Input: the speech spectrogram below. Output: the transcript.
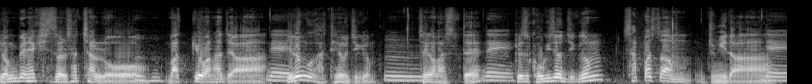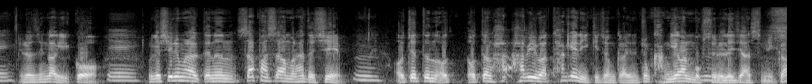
영변 핵시설 사찰로 음흠. 맞교환하자 네. 이런 것 같아요 지금 음. 제가 봤을 때 네. 그래서 거기서 지금 사파 싸움 중이다 네. 이런 생각이 있고 네. 우리가 씨름을 할 때는 사파 싸움을 하듯이 음. 어쨌든 어, 떤 합의와 타결이 있기 전까지는 좀 강경한 목소리를 음. 내지 않습니까?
